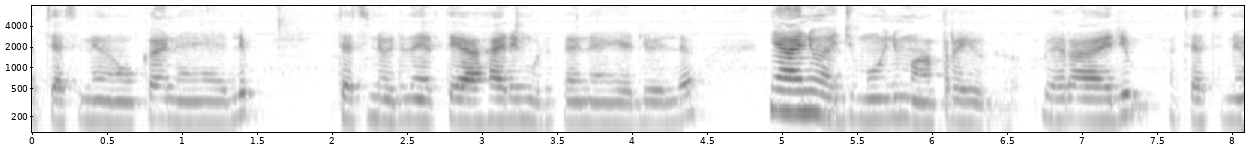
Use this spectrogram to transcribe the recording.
അച്ചാച്ചനെ നോക്കാനായാലും അച്ചാച്ചന് ഒരു നേരത്തെ ആഹാരം കൊടുക്കാനായാലും എല്ലാം ഞാനും അജുമോനും മാത്രമേ ഉള്ളൂ. വേറെ ആരും അച്ചാച്ചന്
